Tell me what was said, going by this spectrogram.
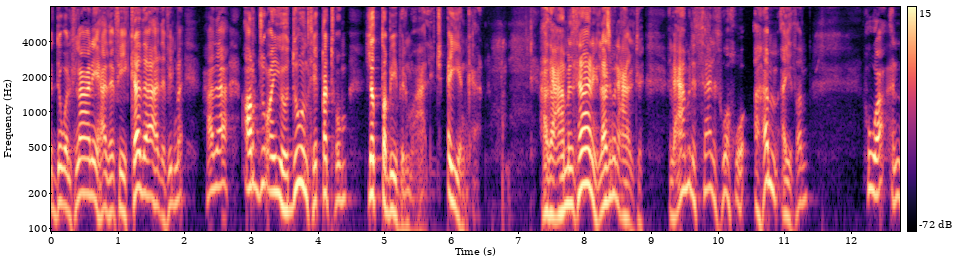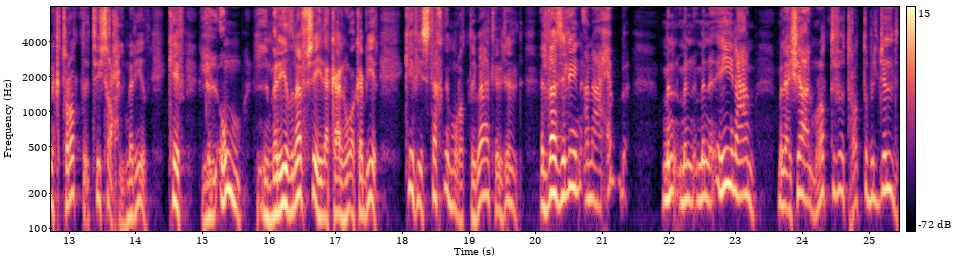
الدواء الفلاني هذا فيه كذا هذا فيه الم... هذا أرجو أن يهدون ثقتهم للطبيب المعالج ايا كان. هذا عامل ثاني لازم نعالجه. العامل الثالث وهو أهم أيضا هو إنك ترد تشرح المريض كيف للأم للمريض نفسه إذا كان هو كبير كيف يستخدم مرطبات الجلد. الفازلين أنا أحب من من من إي نعم. من الاشياء الملطفة ترطب الجلد.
